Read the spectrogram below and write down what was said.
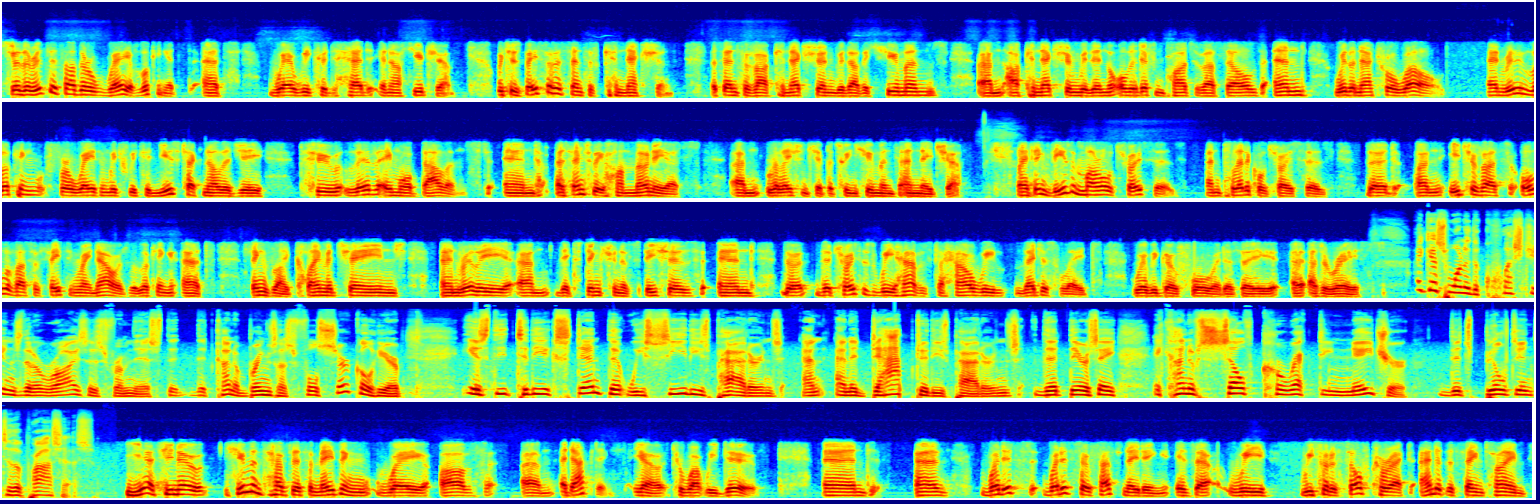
So there is this other way of looking at, at where we could head in our future, which is based on a sense of connection, a sense of our connection with other humans, um, our connection within all the different parts of ourselves, and with the natural world. And really looking for ways in which we can use technology to live a more balanced and essentially harmonious um, relationship between humans and nature. And I think these are moral choices and political choices that um, each of us, all of us, are facing right now as we're looking at things like climate change and really um, the extinction of species and the, the choices we have as to how we legislate where we go forward as a, as a race. I guess one of the questions that arises from this that, that kind of brings us full circle here is the to the extent that we see these patterns and, and adapt to these patterns, that there's a, a kind of self correcting nature that's built into the process. Yes, you know, humans have this amazing way of um, adapting, you know, to what we do, and and what is what is so fascinating is that we we sort of self correct, and at the same time,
